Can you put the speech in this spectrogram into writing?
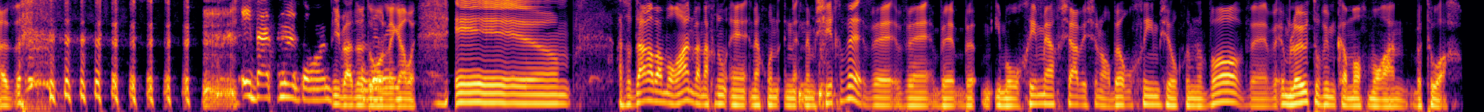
אז איבדנו את דורון. איבדנו את דורון לגמרי. אה, אז תודה רבה מורן, ואנחנו אה, נמשיך ו- ו- ו- ו- ו- עם אורחים מעכשיו, יש לנו הרבה אורחים שיכולים לבוא, ו- והם לא יהיו טובים כמוך מורן, בטוח.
